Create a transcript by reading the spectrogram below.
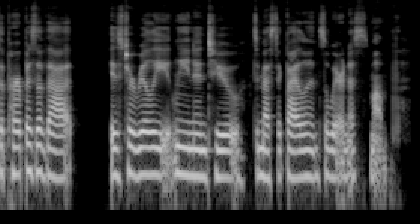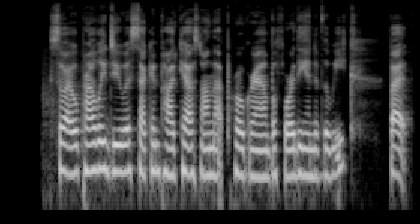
The purpose of that is to really lean into Domestic Violence Awareness Month. So I will probably do a second podcast on that program before the end of the week, but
